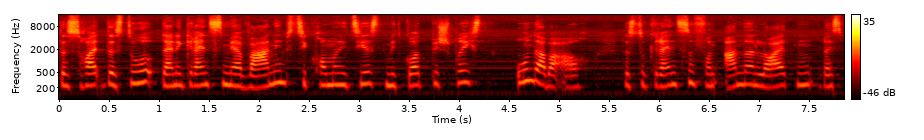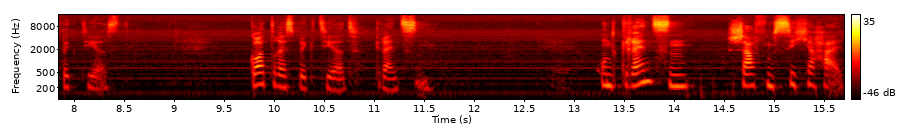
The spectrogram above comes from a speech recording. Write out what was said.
dass du deine Grenzen mehr wahrnimmst, sie kommunizierst, mit Gott besprichst und aber auch, dass du Grenzen von anderen Leuten respektierst. Gott respektiert Grenzen. Und Grenzen schaffen Sicherheit.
